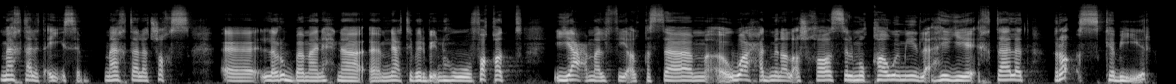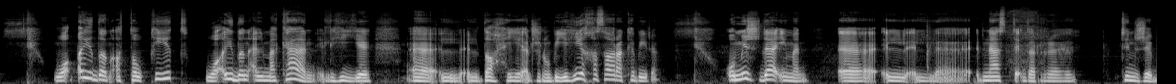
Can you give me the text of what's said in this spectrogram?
ما اختلت أي اسم ما اختلت شخص. آه لربما نحن بنعتبر آه بأنه هو فقط يعمل في القسام واحد من الأشخاص المقاومين. لا هي اختالت رأس كبير وأيضا التوقيت وأيضا المكان اللي هي الضاحية الجنوبية. هي خسارة كبيرة ومش دائما الناس تقدر تنجب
